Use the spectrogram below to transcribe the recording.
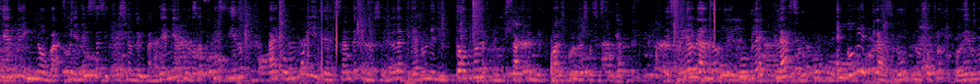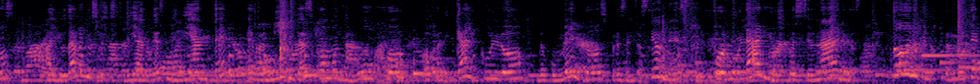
siempre innova y en esta situación de pandemia nos ha ofrecido algo muy interesante que nos ayuda a crear un entorno de aprendizaje virtual con nuestros estudiantes. Estoy hablando de Google Classroom. En Google Classroom nosotros podemos ayudar a nuestros estudiantes mediante herramientas como dibujo, hoja de cálculo, documentos, presentaciones, formularios, cuestionarios, todo lo que nos permite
